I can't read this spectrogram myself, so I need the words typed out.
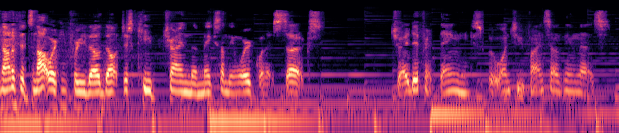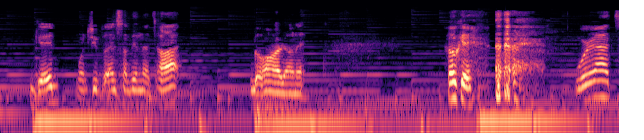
not if it's not working for you though. Don't just keep trying to make something work when it sucks. Try different things, but once you find something that's good, once you find something that's hot, go hard on it. Okay, we're at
